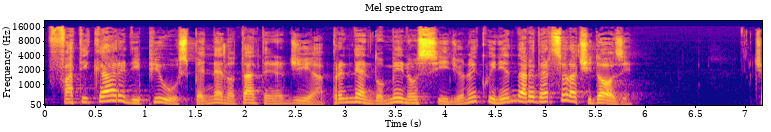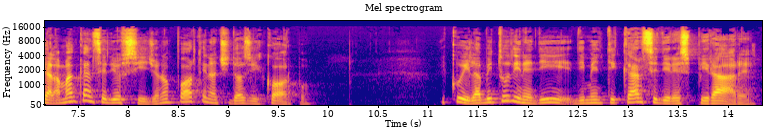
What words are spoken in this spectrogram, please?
faticare di più spendendo tanta energia, prendendo meno ossigeno e quindi andare verso l'acidosi. Cioè la mancanza di ossigeno porta in acidosi il corpo. Per cui l'abitudine di dimenticarsi di respirare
